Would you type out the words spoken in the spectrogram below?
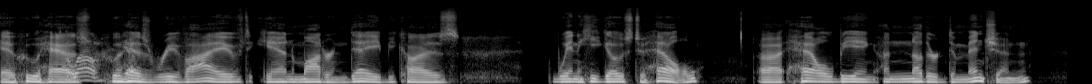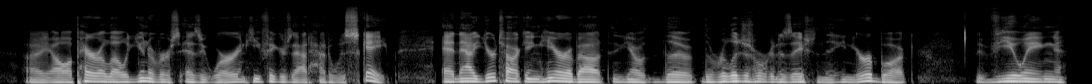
uh, who has oh, wow. who yep. has revived in modern day because when he goes to hell, uh, hell being another dimension, uh, a parallel universe, as it were, and he figures out how to escape and now you're talking here about you know the the religious organization in your book viewing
